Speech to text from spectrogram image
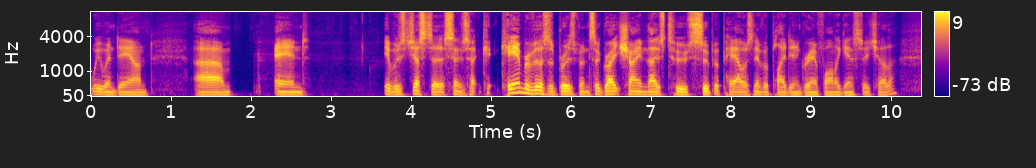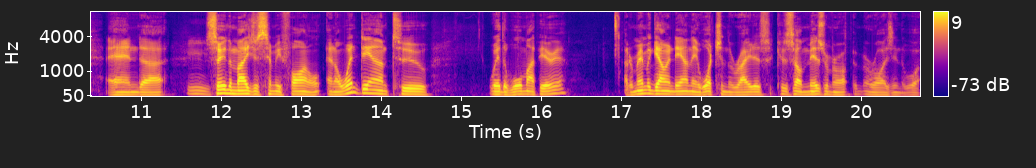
We went down, um, and it was just a sense. Canberra versus Brisbane. It's a great shame those two superpowers never played in a grand final against each other. And uh, see the major semi final, and I went down to where the warm up area. I remember going down there watching the Raiders because I'm mesmerising the,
